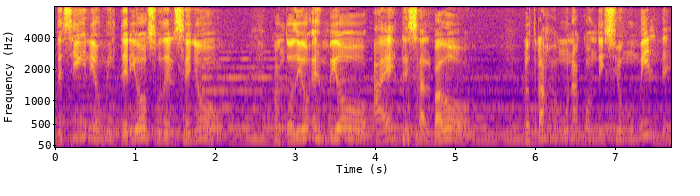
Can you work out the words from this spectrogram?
designios misteriosos del Señor, cuando Dios envió a este Salvador, lo trajo en una condición humilde.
